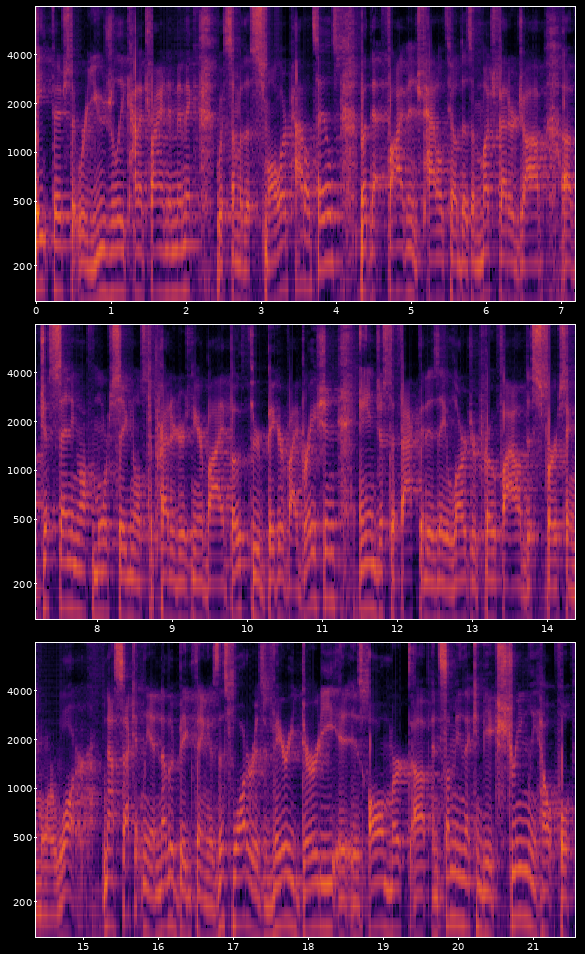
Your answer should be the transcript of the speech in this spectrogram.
bait fish that we're usually kind of trying to mimic with some of the smaller paddle tails. But that five inch paddle tail does a much better job of just sending off more signals to predators nearby, both through bigger vibration and just the fact that it is a larger profile dispersing more water. Now, secondly, another big thing is this water is very dirty, it is all murked up, and something that can be extremely helpful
